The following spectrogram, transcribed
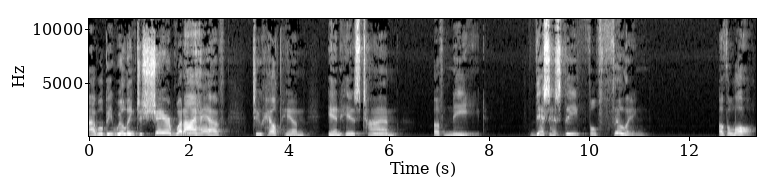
I will be willing to share what I have to help him in his time of need. This is the fulfilling of the law.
